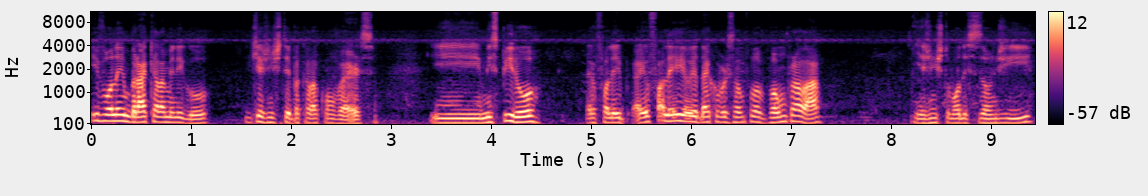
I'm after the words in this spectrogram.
e vou lembrar que ela me ligou e que a gente teve aquela conversa e me inspirou. Aí eu falei, aí eu falei, eu ia dar conversando, falou, vamos para lá. E a gente tomou a decisão de ir.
